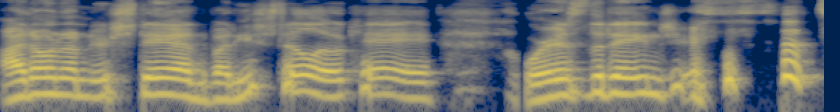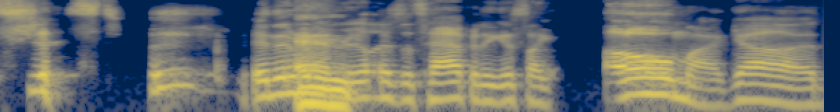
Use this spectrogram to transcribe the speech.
I don't understand, but he's still okay. Where's the danger? it's just, and then when and you realize what's happening, it's like, oh my god.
